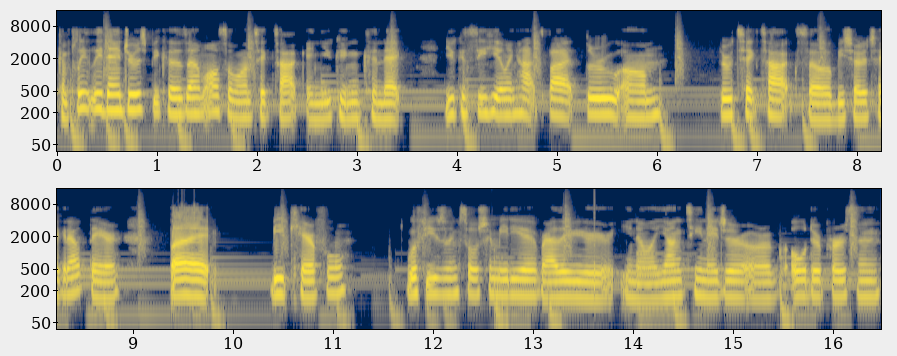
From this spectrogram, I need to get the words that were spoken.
completely dangerous because I'm also on TikTok and you can connect. You can see Healing Hotspot through um through TikTok, so be sure to check it out there. But be careful with using social media, rather you're you know a young teenager or an older person,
